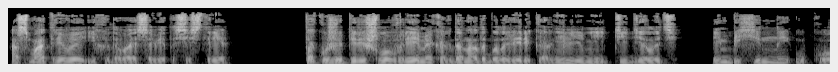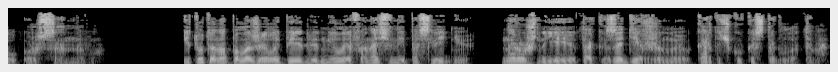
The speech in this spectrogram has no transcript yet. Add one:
осматривая их и давая советы сестре. Так уже перешло время, когда надо было Вере Корнильевне идти делать эмбихинный укол Русанову. И тут она положила перед Людмилой Афанасьевной последнюю, нарочно ею так задержанную, карточку Костоглотова.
